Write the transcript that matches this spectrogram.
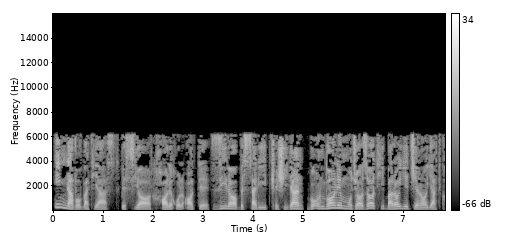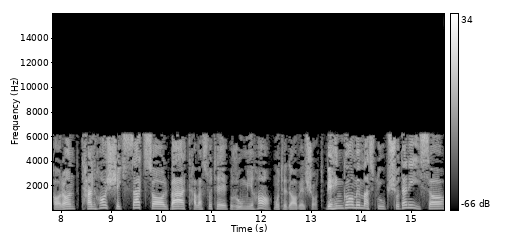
این نبوتی است بسیار خالق العاده زیرا به صلیب کشیدن به عنوان مجازاتی برای جنایتکاران تنها 600 سال بعد توسط رومی ها متداول شد. به هنگام مصلوب شدن عیسی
